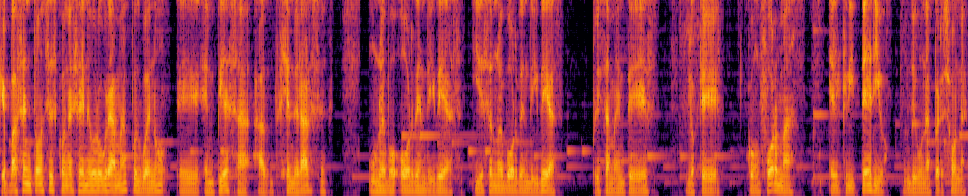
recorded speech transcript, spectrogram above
¿Qué pasa entonces con ese neurograma? Pues bueno, eh, empieza a generarse un nuevo orden de ideas y ese nuevo orden de ideas precisamente es lo que conforma el criterio de una persona.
